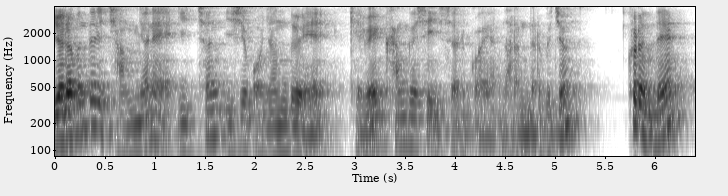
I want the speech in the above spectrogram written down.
여러분들이 작년에 2025년도에 계획한 것이 있을 거예요. 나름대로, 그죠? 그런데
